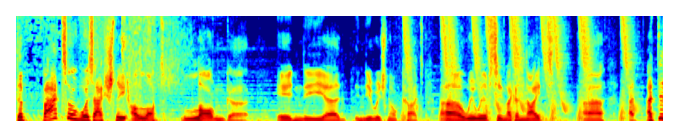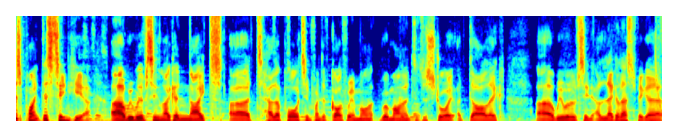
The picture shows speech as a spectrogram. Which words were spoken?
the battle was actually a lot longer in the uh, in the original cut. Uh, we would have seen like a knight. Uh, at, at, this point, this scene here, uh, we would have seen like a knight uh, teleport in front of Godfrey Romana to destroy a Dalek. Uh, we would have seen a Legolas figure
